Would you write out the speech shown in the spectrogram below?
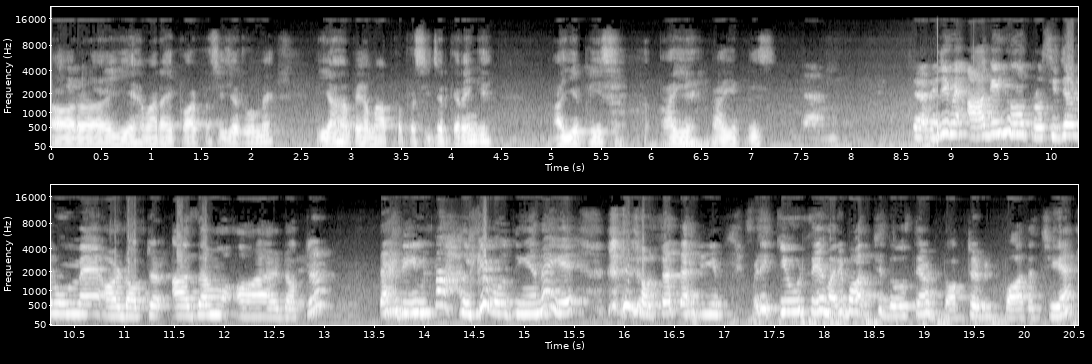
और ये हमारा एक और प्रोसीजर रूम है। यहाँ पे हम आपका प्रोसीजर करेंगे। आइए प्लीज़ आइए आइए प्लीज़ जी मैं आ गई हूँ प्रोसीजर रूम में और डॉक्टर आज़म और डॉक्टर तहरीम इतना हल्के बोलती हैं ना ये डॉक्टर तहरीम। बड़ी क्यूट से हमारी बहुत अच्छी दोस्त हैं और डॉक्टर भी बहुत अच्छी हैं।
